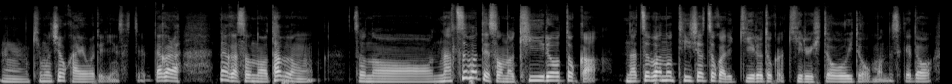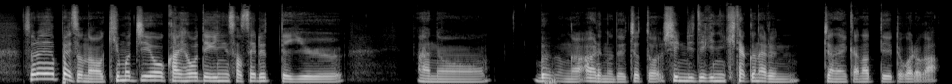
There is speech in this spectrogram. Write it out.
うん、気持ちを開放的にさせる。だから、なんかその、多分、その、夏場ってその黄色とか、夏場の T シャツとかで黄色とか着る人多いと思うんですけど、それはやっぱりその気持ちを開放的にさせるっていう、あの、部分があるので、ちょっと心理的に着たくなるんじゃないかなっていうところが、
